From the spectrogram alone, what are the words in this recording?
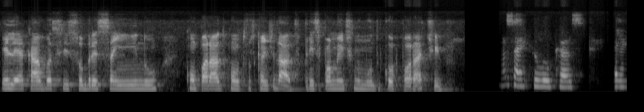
Ele acaba se sobressaindo comparado com outros candidatos, principalmente no mundo corporativo. Tá certo, Lucas. É,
